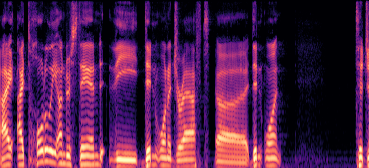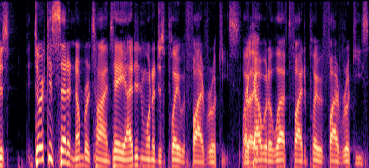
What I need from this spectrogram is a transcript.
I, I totally understand the didn't want to draft, uh, didn't want to just Dirk has said a number of times, "Hey, I didn't want to just play with five rookies. Like Right. I would have left if I had to play with five rookies."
